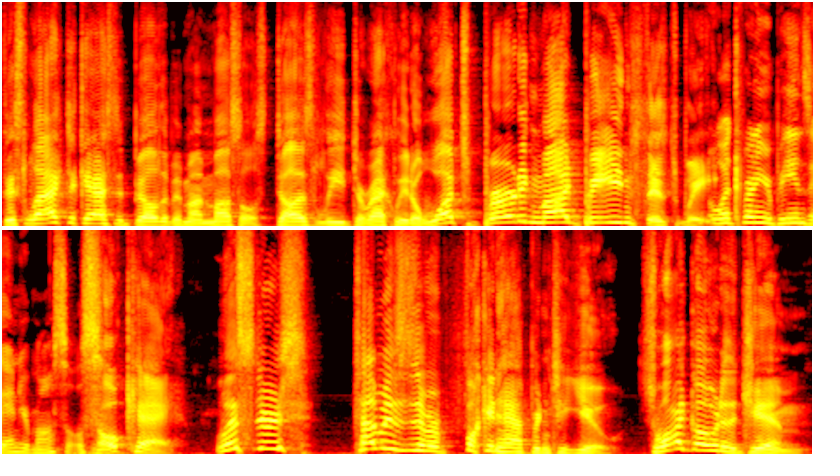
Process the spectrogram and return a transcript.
this lactic acid buildup in my muscles does lead directly to what's burning my beans this week. What's burning your beans and your muscles? Okay. Listeners, tell me this has ever fucking happened to you. So I go to the gym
